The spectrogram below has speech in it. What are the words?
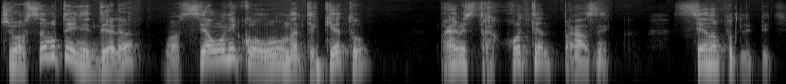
Че в събота и неделя в село Николово на Текето правим страхотен празник. Сцена под лепити.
